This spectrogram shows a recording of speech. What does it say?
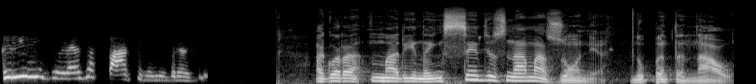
crime de lesa pátria no Brasil. Agora, Marina, incêndios na Amazônia, no Pantanal,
